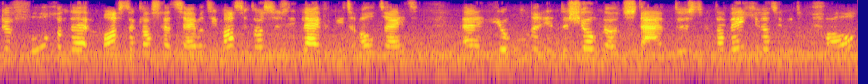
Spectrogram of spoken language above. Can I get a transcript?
de volgende masterclass gaat zijn. Want die masterclasses die blijven niet altijd uh, hieronder in de show notes staan. Dus dan weet je dat in ieder geval.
